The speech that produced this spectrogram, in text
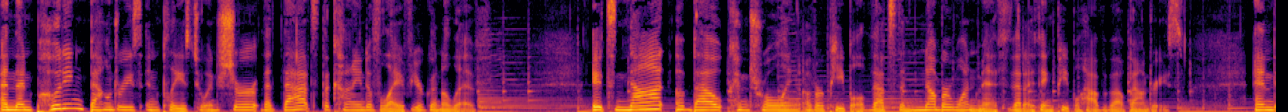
and then putting boundaries in place to ensure that that's the kind of life you're going to live. It's not about controlling other people. That's the number one myth that I think people have about boundaries. And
